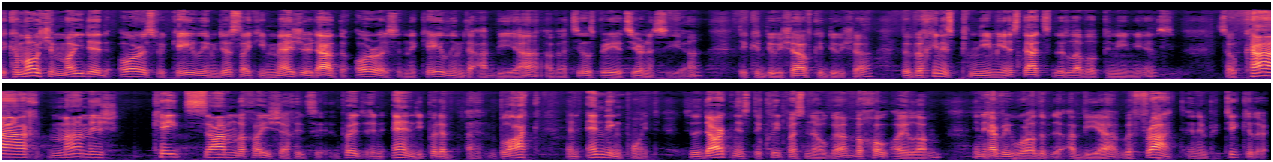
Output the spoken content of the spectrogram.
The commotion moided oros for kalim, just like he measured out the oros and the kalim, the abia of Atzilus B'Yitzir Nasiya, the kedusha of kedusha, the vachinas pnimius. That's the level of pnimius. So kach mamish kate sam. It's put an end. He put a, a block, an ending point to the darkness. The klipas noga b'chol oilam in every world of the abiyah, b'frat, and in particular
